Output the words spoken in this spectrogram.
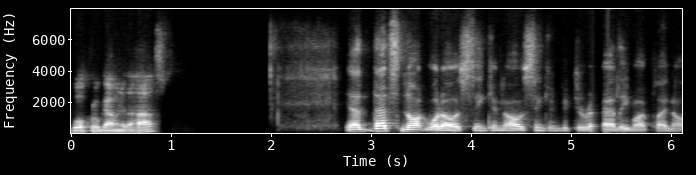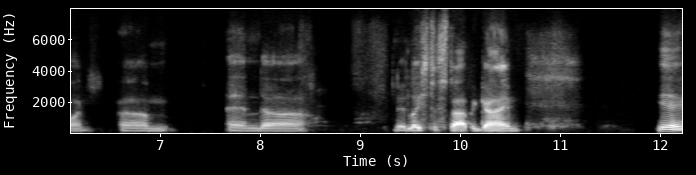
Walker will go into the halves. Yeah, that's not what I was thinking. I was thinking Victor Radley might play nine, um, and uh, at least to start the game. Yeah,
